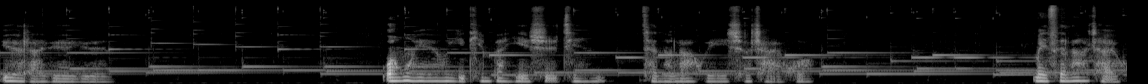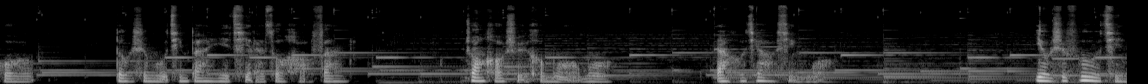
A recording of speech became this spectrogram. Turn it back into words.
越来越远，往往要用一天半夜时间才能拉回一车柴火。每次拉柴火，都是母亲半夜起来做好饭。装好水和馍馍，然后叫醒我。有时父亲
